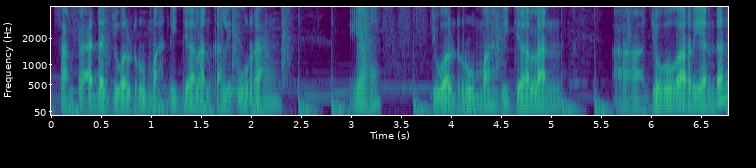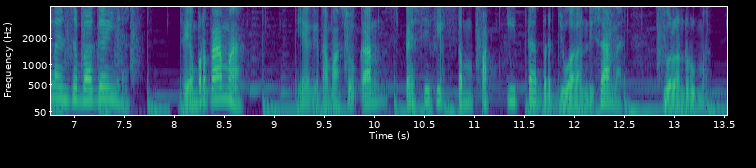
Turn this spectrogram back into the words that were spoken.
Sampai ada jual rumah di Jalan Kaliurang. Ya, jual rumah di Jalan uh, Jogokarian dan lain sebagainya. Itu yang pertama. Ya, kita masukkan spesifik tempat kita berjualan di sana, jualan rumah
